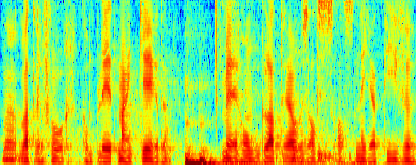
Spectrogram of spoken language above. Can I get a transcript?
ja. wat ervoor compleet mankeerde. Met Glad trouwens als, als negatieve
